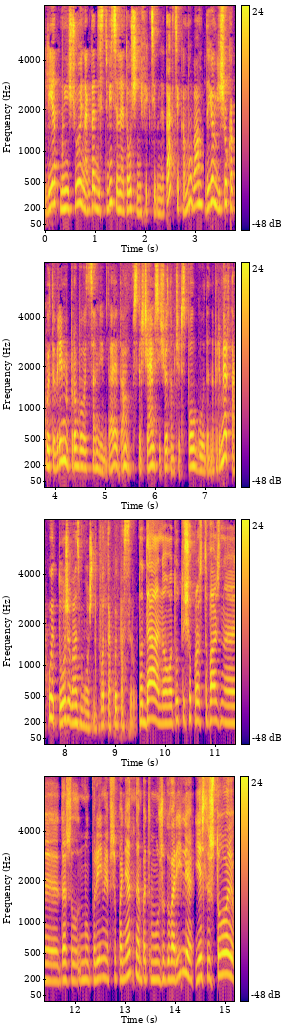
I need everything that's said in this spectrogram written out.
лет, мы еще иногда действительно, это очень эффективная тактика, мы вам даем еще какое-то время пробовать самим, да, и там встречаемся еще там через полгода. Например, такое тоже возможно. Вот такой посыл. Ну да, но тут еще просто важно, э, даже, ну, время, все понятно, об этом мы уже говорили. Если что,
